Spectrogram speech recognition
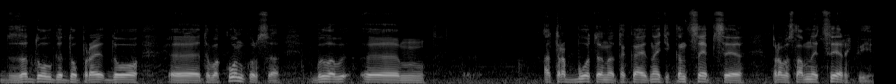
задолго до, про- до э, этого конкурса была эм, отработана такая, знаете, концепция православной церкви,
